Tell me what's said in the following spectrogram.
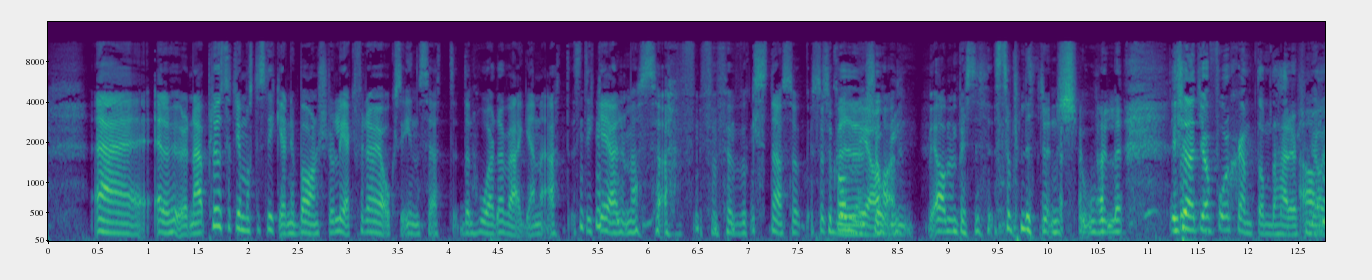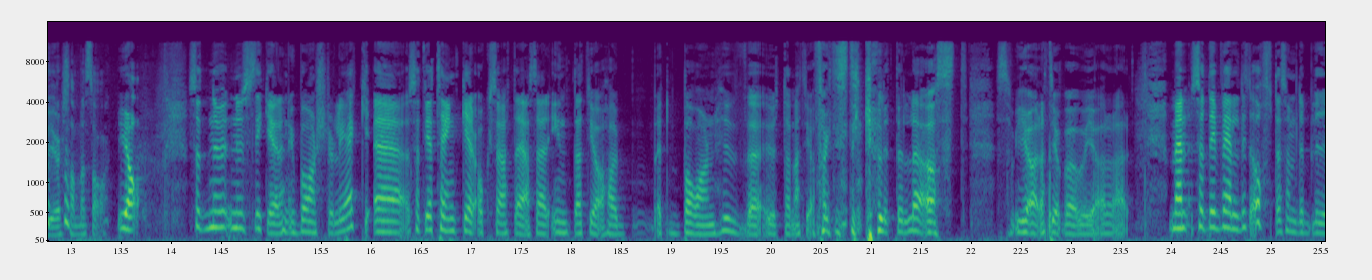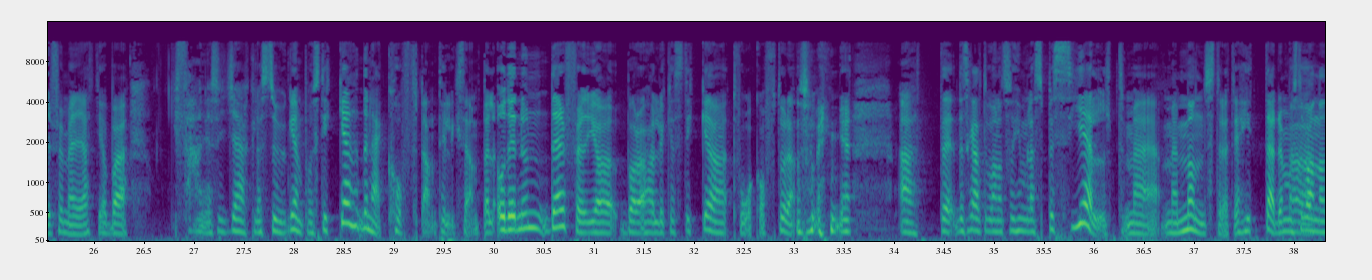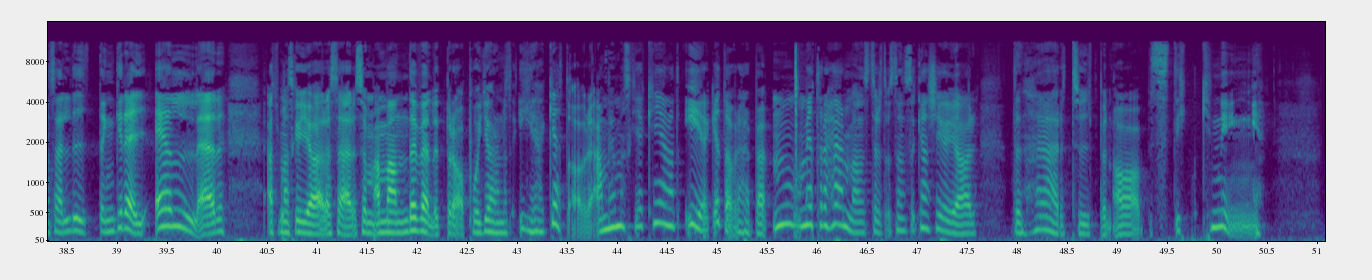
Eh, eller hur den är. Plus att jag måste sticka den i barnstorlek, för det har jag också insett den hårda vägen. Att stickar jag en mössa för, för vuxna så, så, Så kommer jag ha en... Ja, men precis, så blir det en kjol. Jag känner att jag får skämta om det här eftersom Ja. jag gör samma sak. Ja, så nu, nu stickar jag den i barnstorlek. Eh, så att jag tänker också att det är så här, inte att jag har ett barnhuvud, utan att jag faktiskt stickar lite löst, som gör att jag behöver göra det här. Men så att det är väldigt ofta som det blir för mig att jag bara, fan jag är så jäkla sugen på att sticka den här koftan till exempel. Och det är nog därför jag bara har lyckats sticka två koftor än så länge. Att eh, det ska alltid vara något så himla speciellt med, med mönstret jag hittar. Det måste Ja. vara någon så här liten grej. Eller att man ska göra så här, som Amanda är väldigt bra på, att göra något eget av det. Ja, men man ska, jag kan göra något eget av det här. Bara, mm, jag tar det här mönstret och sen så kanske jag gör den här typen av stickning.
